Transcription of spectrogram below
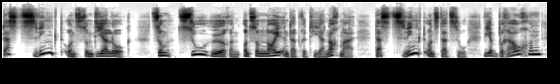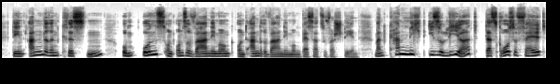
Das zwingt uns zum Dialog, zum Zuhören und zum Neuinterpretieren. Nochmal, das zwingt uns dazu. Wir brauchen den anderen Christen, um uns und unsere Wahrnehmung und andere Wahrnehmung besser zu verstehen. Man kann nicht isoliert das große Feld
